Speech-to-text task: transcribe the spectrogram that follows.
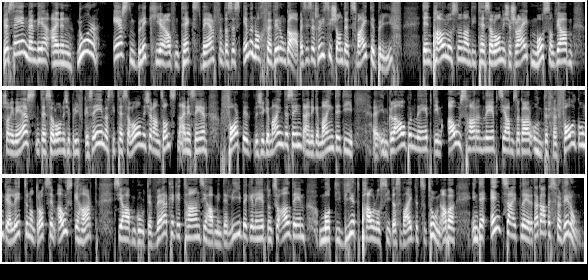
Wir sehen, wenn wir einen nur ersten Blick hier auf den Text werfen, dass es immer noch Verwirrung gab. Es ist ja schließlich schon der zweite Brief, den Paulus nun an die Thessalonicher schreiben muss. Und wir haben schon im ersten Thessalonischer Brief gesehen, dass die Thessalonicher ansonsten eine sehr vorbildliche Gemeinde sind, eine Gemeinde, die äh, im Glauben lebt, im Ausharren lebt. Sie haben sogar unter Verfolgung gelitten und trotzdem ausgeharrt. Sie haben gute Werke getan, sie haben in der Liebe gelebt und zu all dem motiviert Paulus sie, das weiter zu tun. Aber in der Endzeitlehre, da gab es Verwirrung.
